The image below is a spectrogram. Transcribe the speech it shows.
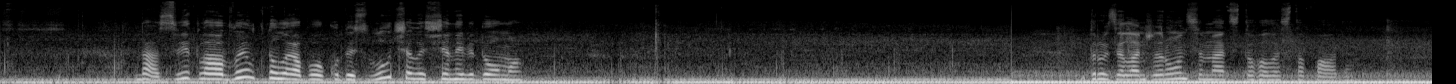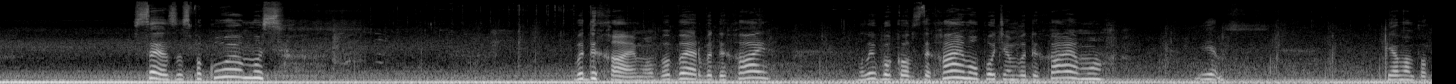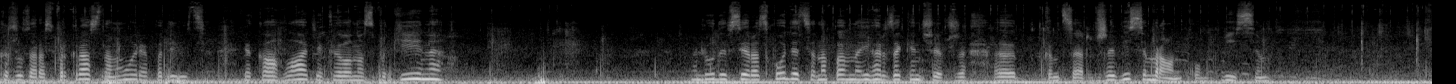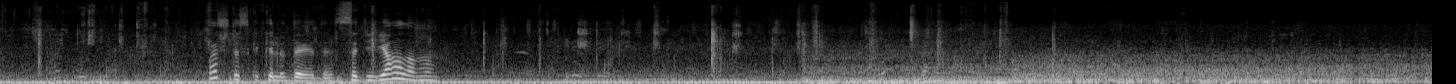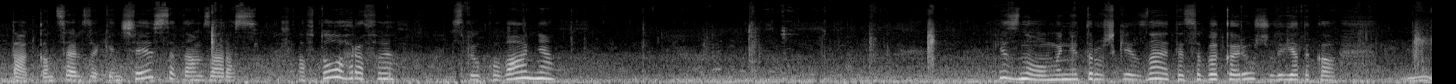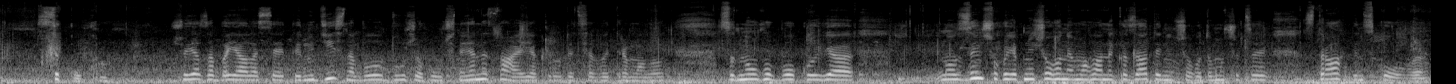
Да, світло вимкнули або кудись влучили, ще невідомо. Друзі, ланжерон 17 листопада. Все, заспокоїмось. Видихаємо. ББР видихай. Глибоко вздихаємо, потім видихаємо. І я вам покажу зараз прекрасне море. Подивіться, яка гладь, яке воно спокійне. Люди всі розходяться. Напевно, Ігор закінчив вже е, концерт. Вже 8 ранку. 8. Бачите, скільки людей йде з одіялами. Так, концерт закінчився, там зараз автографи, спілкування. І знову мені трошки, знаєте, себе корю, що я така сикуха, що я забоялася йти. Ну дійсно було дуже гучно. Я не знаю, як люди це витримали. З одного боку, я ну з іншого я б нічого не могла не казати, нічого, тому що цей страх він сковує.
